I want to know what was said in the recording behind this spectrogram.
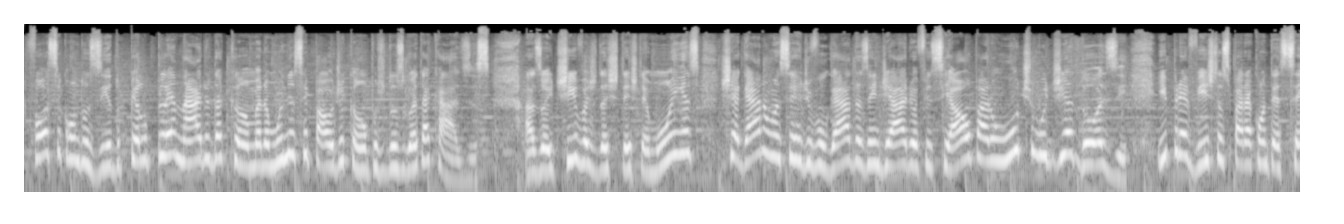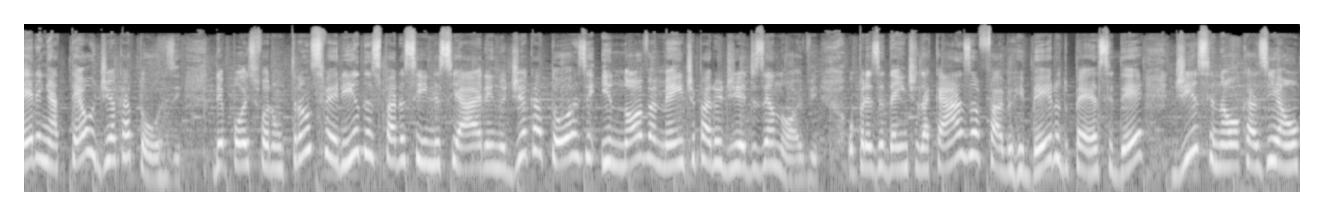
fosse conduzido pelo plenário da Câmara Municipal de Campos dos Goitacazes. As oitivas das testemunhas chegaram a ser divulgadas em diário oficial para o último dia 12 e previstas para acontecerem até o dia 14. Depois foram transferidas para se iniciarem no dia 14 e novamente para o dia 19. O presidente da casa, Fábio Ribeiro, do PSD, disse na ocasião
